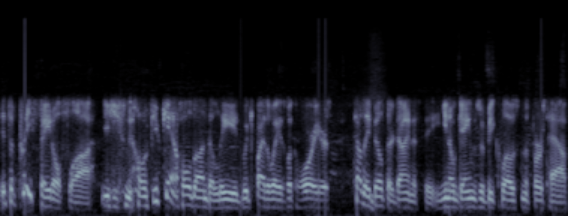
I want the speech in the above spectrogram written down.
it's a pretty fatal flaw. You know, if you can't hold on to leads, which by the way is what the Warriors, how they built their dynasty. You know, games would be close in the first half.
